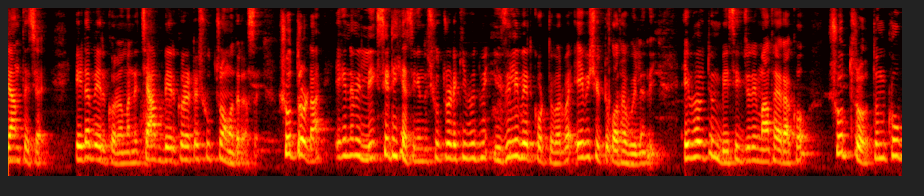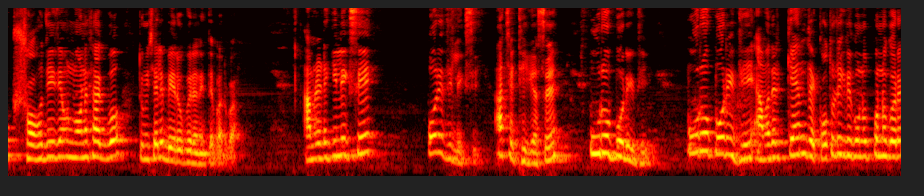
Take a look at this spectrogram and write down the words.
জানতে চাই, এটা বের করা মানে চাপ বের করার একটা সূত্র আমাদের আছে। সূত্রটা, এখানে আমি লিখছি, ঠিক আছে, কিন্তু সূত্রটা কীভাবে তুমি ইজিলি বের করতে পারবা, এই বিষয়ে একটু কথা বলে নিই। এইভাবে তুমি বেসিক যদি মাথায় রাখো, সূত্র তুমি খুব সহজেই যেমন মনে থাকব, তুমি চাইলে বেরও করে নিতে পারবা। আমরা এটা কি লিখছি? পরিধি লিখছি। আচ্ছা ঠিক আছে। পুরো পরিধি। পুরো পরিধি আমাদের কেন্দ্রে কত ডিগ্রি কোণ উৎপন্ন করে?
